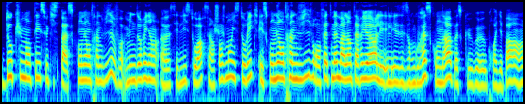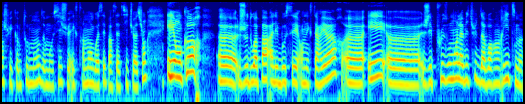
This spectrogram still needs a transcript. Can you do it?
documenter ce qui se passe. qu'on est en train de vivre, mine de rien, euh, c'est de l'histoire, c'est un changement historique, et ce qu'on est en train de vivre en fait, même à l'intérieur, les, angoisses qu'on a, parce que croyez pas, hein, je suis comme tout le monde, moi aussi je suis extrêmement angoissée par cette situation, et encore euh, je dois pas aller bosser en extérieur euh, et euh, j'ai plus ou moins l'habitude d'avoir un rythme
